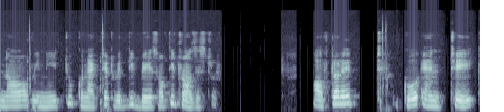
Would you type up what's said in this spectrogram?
Now we need to connect it with the base of the transistor. After it go and take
